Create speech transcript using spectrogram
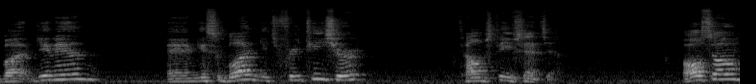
But get in and get some blood, get your free T-shirt. Tell them Steve sent you. Also,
